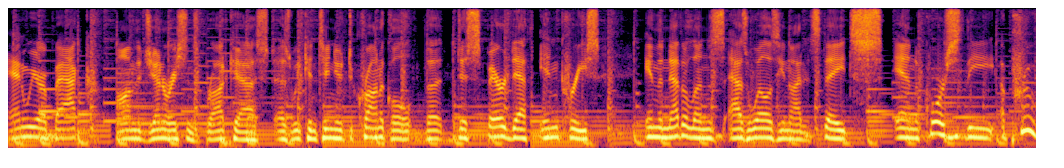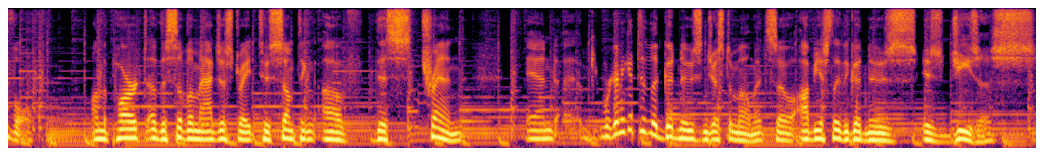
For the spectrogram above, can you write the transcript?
And we are back on the Generations broadcast as we continue to chronicle the despair death increase in the Netherlands as well as the United States, and of course, the approval on the part of the civil magistrate to something of this trend. And uh, we're going to get to the good news in just a moment. So, obviously, the good news is Jesus,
